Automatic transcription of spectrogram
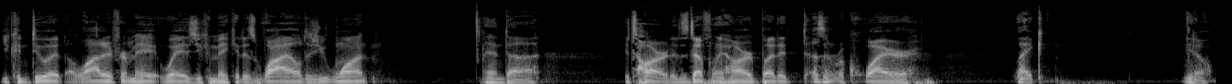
you can do it a lot of different ways. You can make it as wild as you want, and uh, it's hard. It's definitely hard, but it doesn't require like you know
